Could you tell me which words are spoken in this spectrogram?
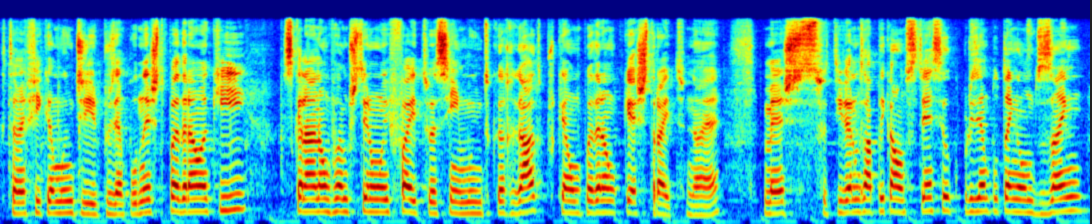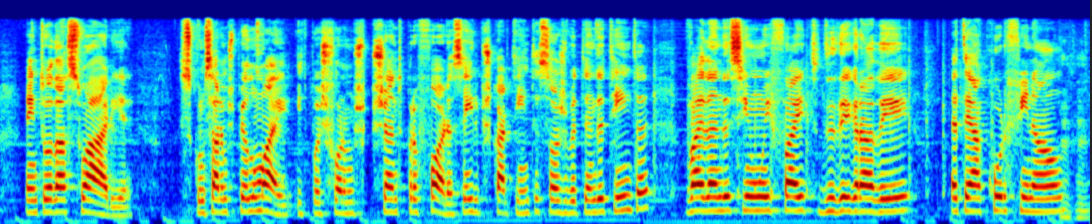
que também fica muito giro. Por exemplo, neste padrão aqui, se calhar não vamos ter um efeito assim muito carregado, porque é um padrão que é estreito, não é? Mas se tivermos a aplicar um stencil que, por exemplo, tenha um desenho em toda a sua área, se começarmos pelo meio e depois formos puxando para fora sem ir buscar tinta, só esbatendo a tinta, vai dando assim um efeito de degradê até à cor final uhum.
